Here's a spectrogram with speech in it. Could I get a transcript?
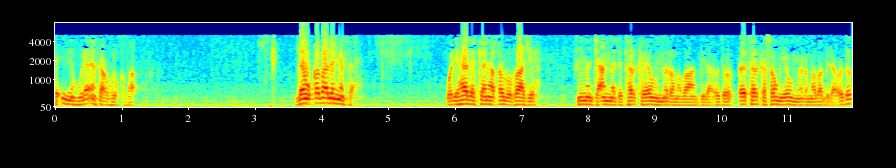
فإنه لا ينفعه القضاء. لو قضى لم ينفعه ولهذا كان قول الراجح في من تعمد ترك يوم من رمضان بلا عذر ترك صوم يوم من رمضان بلا عذر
